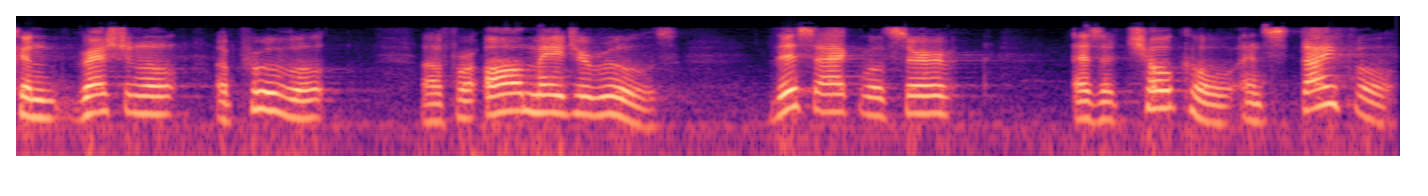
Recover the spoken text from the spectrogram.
congressional approval for all major rules. This act will serve as a chokehold and stifle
